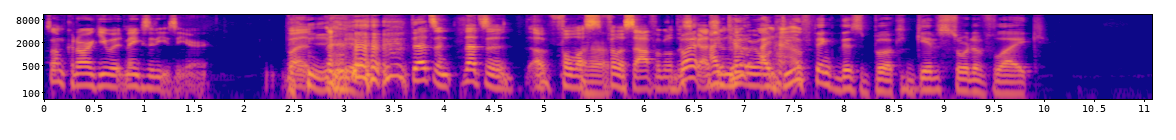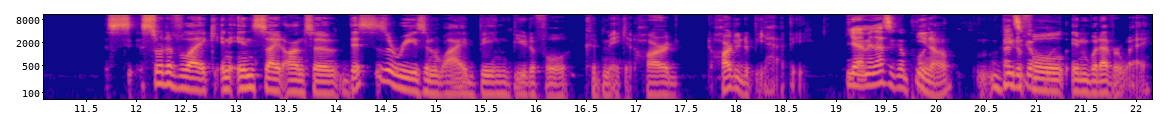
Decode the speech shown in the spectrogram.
Some could argue it makes it easier. But that's a that's a, a philos- Uh-huh. philosophical but I discussion that we do I won't do have. think this book gives sort of like s- sort of like an insight onto this is a reason why being beautiful could make it hard harder to be happy Yeah, I mean that's a good point. you know beautiful in whatever way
